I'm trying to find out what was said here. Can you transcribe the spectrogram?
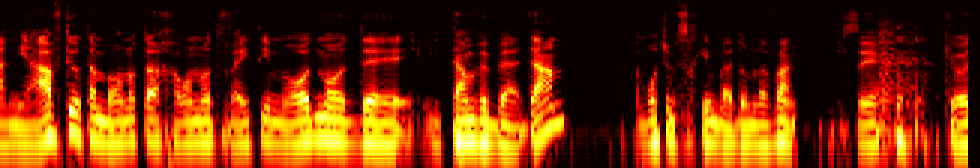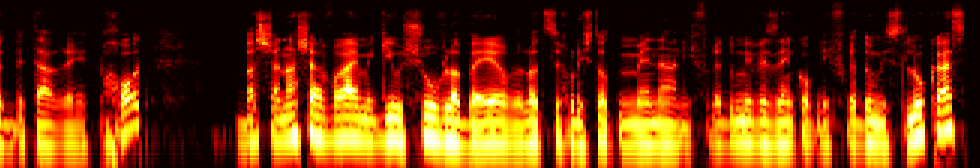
אני אהבתי אותם בעונות האחרונות והייתי מאוד מאוד uh, איתם ובעדם, למרות שהם משחקים באדום לבן, שזה כאוהד בית"ר uh, פחות. בשנה שעברה הם הגיעו שוב לבאר ולא הצליחו לשתות ממנה, נפרדו מווזנקוב, נפרדו מסלוקאס,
